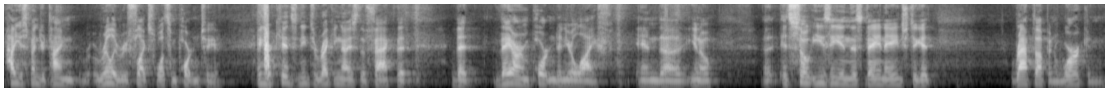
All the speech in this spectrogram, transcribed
How you spend your time really reflects what's important to you. And your kids need to recognize the fact that, that they are important in your life. And, uh, you know, uh, it's so easy in this day and age to get wrapped up in work and,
